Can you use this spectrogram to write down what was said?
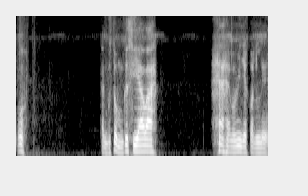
โอ้ท่านผู้ชมก็เสียว่ะ มันมีจะคนเลย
